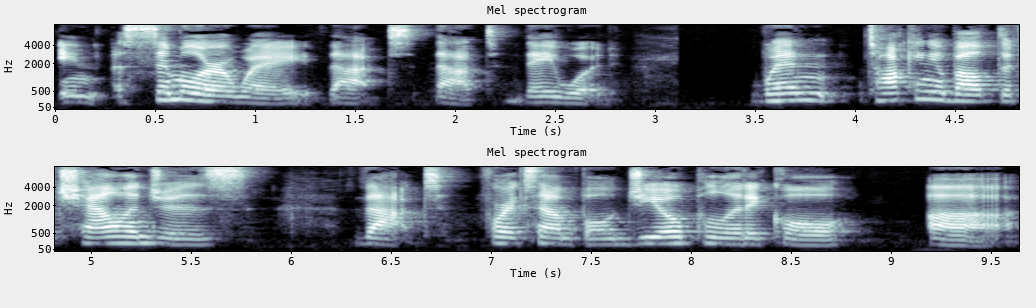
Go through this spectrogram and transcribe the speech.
in a similar way that that they would. When talking about the challenges that for example geopolitical uh,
